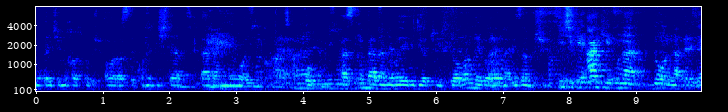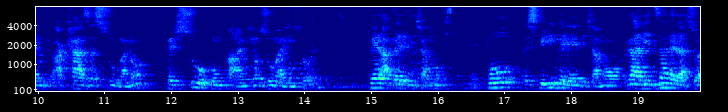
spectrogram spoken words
موقعی که میخواد خودش آراسته کنه بیشتر بدن نمایی میکنه خب پس این بدن نمایی اگه بیاد توی خیابان نگاه مریض هم بشه Dice che anche una donna, per esempio, a casa sua, no? per suo compagno, suo marito, per avere, diciamo, eh, può esprimere, diciamo, realizzare la sua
